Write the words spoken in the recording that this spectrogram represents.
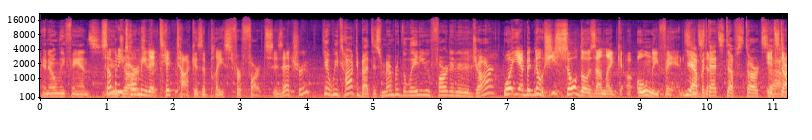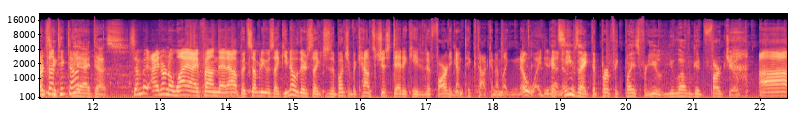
and OnlyFans. Somebody in told me jars, that TikTok is a place for farts. Is that true? Yeah, we talked about this. Remember the lady who farted in a jar? Well, yeah, but no, she sold those on like uh, OnlyFans. Yeah, and but stuff. that stuff starts. It uh, starts on Tik- TikTok? Yeah, it does. Somebody, I don't know why I found that out, but somebody was like, you know, there's like just a bunch of accounts just dedicated to farting on TikTok, and I'm like, no, I did not. It seems that. like the perfect place for you. You love a good fart joke. Uh,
